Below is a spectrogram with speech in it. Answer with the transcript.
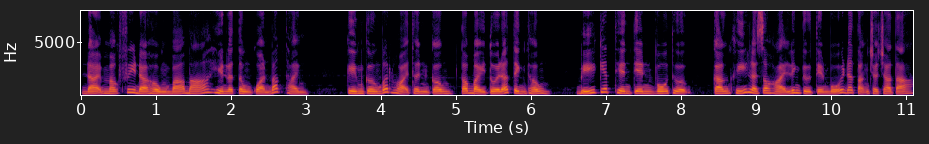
Đại Mạc Phi Đà Hồng bá bá hiện là tổng quản Bắc Thành. Kim cương bất hoại thần công, ta bảy tuổi đã tinh thông. Bí kiếp thiên tiên vô thượng, càng khí là do hải linh tử tiền bối đã tặng cho cha ta.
